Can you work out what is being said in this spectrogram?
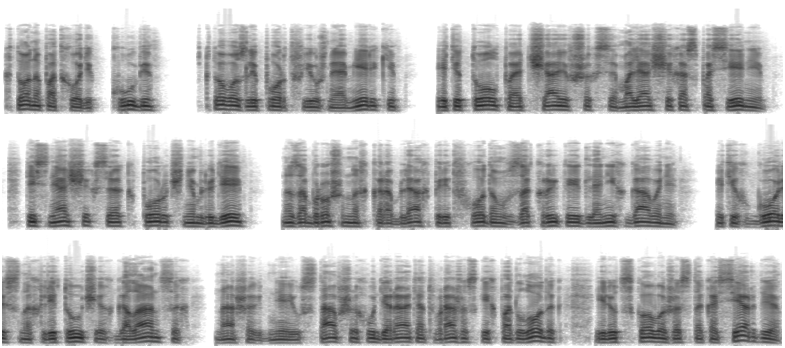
кто на подходе к Кубе, кто возле портов Южной Америки, эти толпы отчаявшихся, молящих о спасении, теснящихся к поручням людей на заброшенных кораблях перед входом в закрытые для них гавани — этих горестных, летучих голландцах наших дней, уставших удирать от вражеских подлодок и людского жестокосердия,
